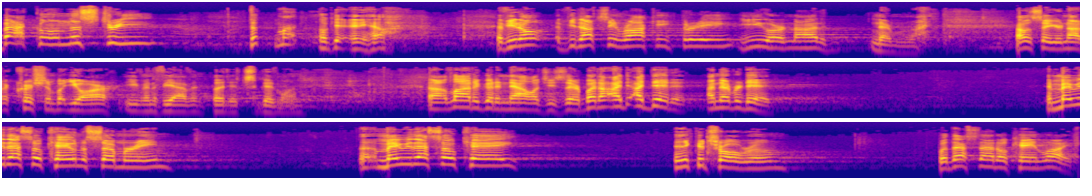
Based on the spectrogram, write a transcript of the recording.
back on the street. Okay, anyhow. If you don't, if you've not seen Rocky 3, you are not, never mind. I would say you're not a Christian, but you are, even if you haven't, but it's a good one. Uh, a lot of good analogies there, but I, I did it. I never did. And maybe that's okay on a submarine. Uh, maybe that's okay in the control room, but that's not okay in life.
